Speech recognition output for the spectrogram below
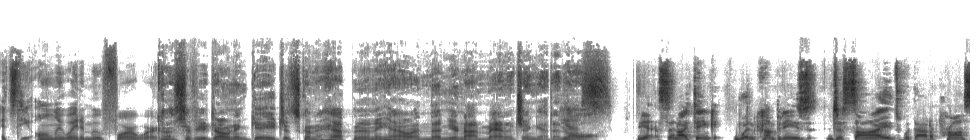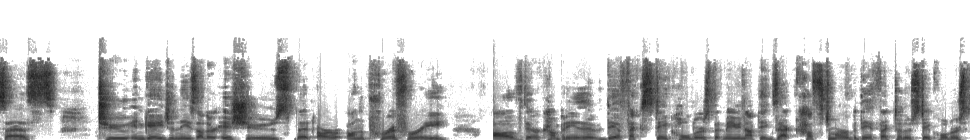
it's the only way to move forward because if you don't engage it's going to happen anyhow and then you're not managing it at yes. all yes and i think when companies decide without a process to engage in these other issues that are on the periphery of their company. They affect stakeholders, but maybe not the exact customer, but they affect other stakeholders.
